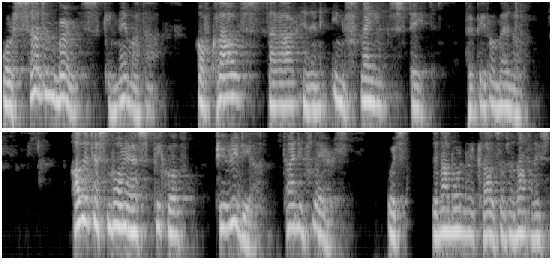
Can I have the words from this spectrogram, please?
or sudden bursts, kinemata, of clouds that are in an inflamed state, pepiromeno. Other testimonials speak of pyrrhidia, tiny flares, which the non-ordinary clouds of the Xenophanes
